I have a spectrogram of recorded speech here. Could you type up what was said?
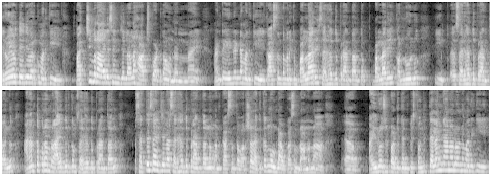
ఇరవయవ తేదీ వరకు మనకి పశ్చిమ రాయలసీమ జిల్లాలో హాట్స్పాట్గా ఉండనున్నాయి. అంటే ఏంటంటే మనకి కాస్తంత మనకి బళ్ళారి సరిహద్దు ప్రాంతాలతో బళ్ళారి కర్నూలు ఈ సరిహద్దు ప్రాంతాలు అనంతపురం రాయదుర్గం సరిహద్దు ప్రాంతాలు సత్యసాయి జిల్లా సరిహద్దు ప్రాంతాల్లో మనకు కాస్తంత వర్షాలు అధికంగా ఉండే అవకాశం రానున్న ఐదు రోజుల పాటు కనిపిస్తుంది. తెలంగాణలోని మనకి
